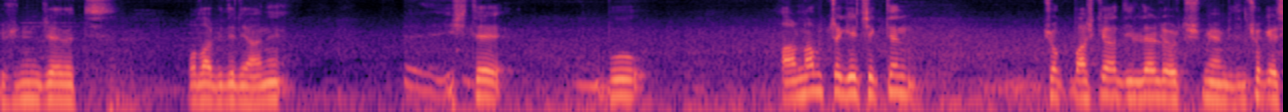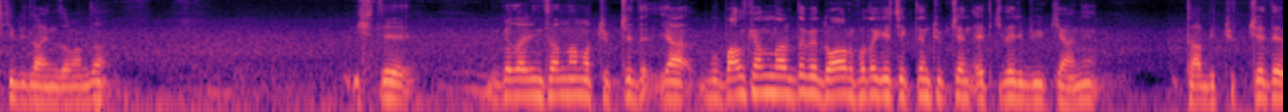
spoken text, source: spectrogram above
Düşününce evet olabilir yani. İşte bu Arnavutça gerçekten çok başka dillerle örtüşmeyen bir dil. Çok eski bir dil aynı zamanda. işte bu kadar insanla ama Türkçe de ya bu Balkanlarda ve Doğu Avrupa'da gerçekten Türkçenin etkileri büyük yani. Tabi Türkçe de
